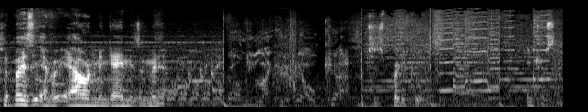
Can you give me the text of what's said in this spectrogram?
so basically every hour in the game is a minute. Which is pretty cool. Interesting.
